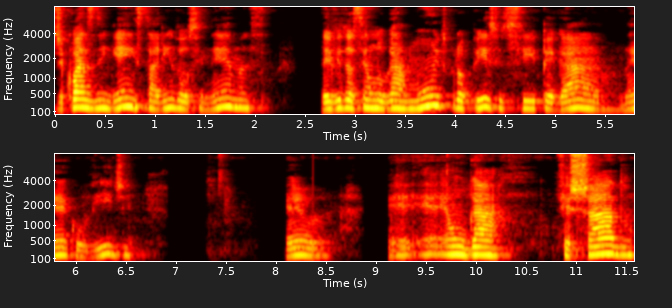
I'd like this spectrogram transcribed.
de quase ninguém estar indo aos cinemas devido a ser um lugar muito propício de se pegar né, Covid. É, é, é um lugar fechado,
